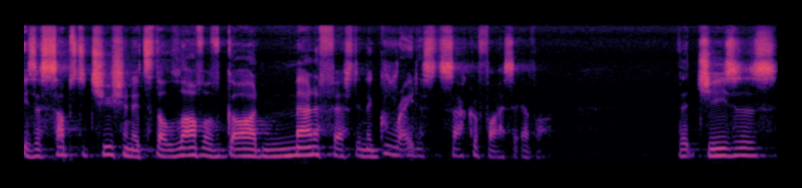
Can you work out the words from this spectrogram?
is a substitution. It's the love of God manifest in the greatest sacrifice ever. That Jesus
